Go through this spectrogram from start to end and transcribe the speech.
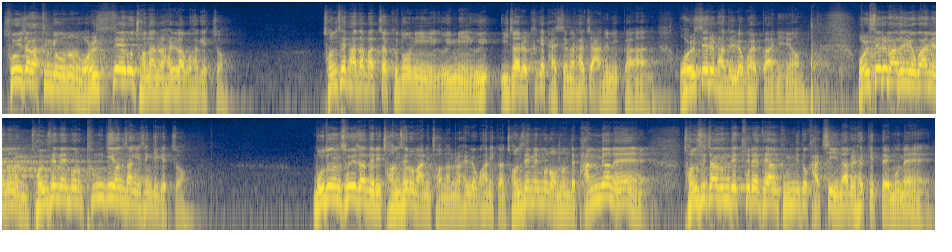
소유자 같은 경우는 월세로 전환을 하려고 하겠죠. 전세 받아봤자 그 돈이 의미 의- 이자를 크게 발생을 하지 않으니까 월세를 받으려고 할 거 아니에요. 월세를 받으려고 하면은 전세 매물은 품귀 현상이 생기겠죠. 모든 소유자들이 전세로 많이 전환을 하려고 하니까 전세 매물 없는데 반면에 전세자금 대출에 대한 금리도 같이 인하를 했기 때문에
